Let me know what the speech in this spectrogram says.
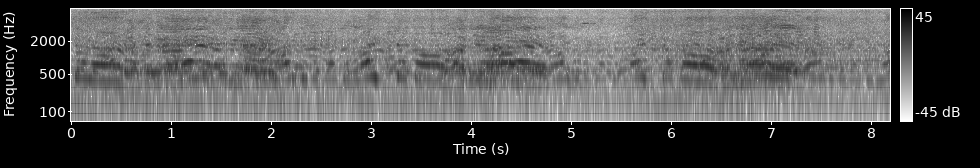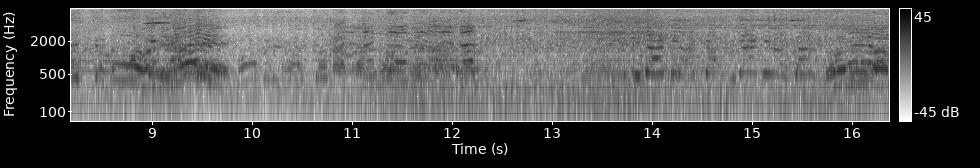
వెంటనే కార్మిక సంఘం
